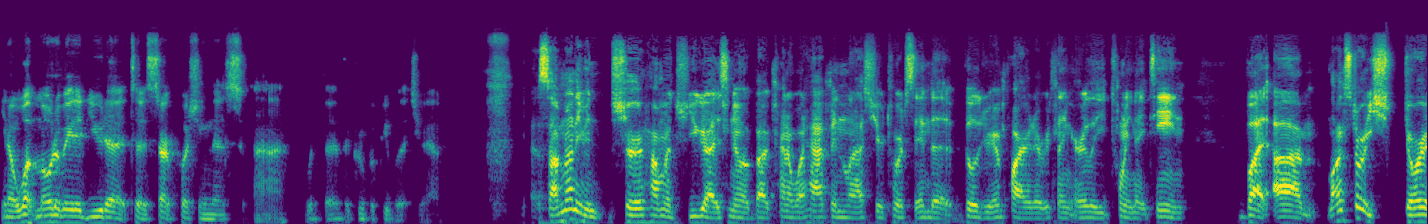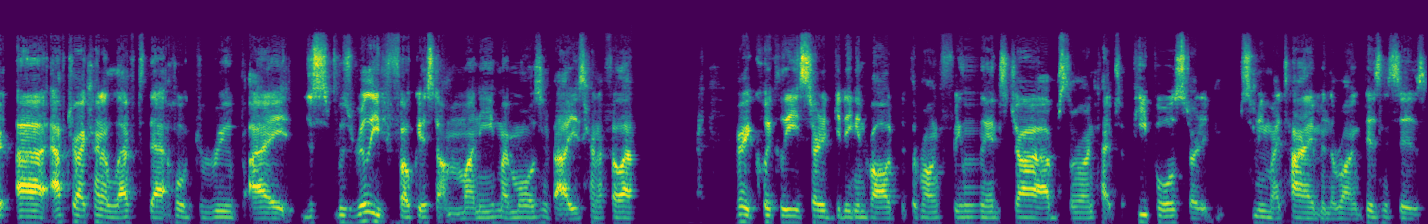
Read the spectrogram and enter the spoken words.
You know, what motivated you to to start pushing this uh, with the the group of people that you have? Yeah, so I'm not even sure how much you guys know about kind of what happened last year towards the end of Build Your Empire and everything, early 2019. But um, long story short, uh, after I kind of left that whole group, I just was really focused on money. My morals and values kind of fell out very quickly started getting involved with the wrong freelance jobs, the wrong types of people, started spending my time in the wrong businesses,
